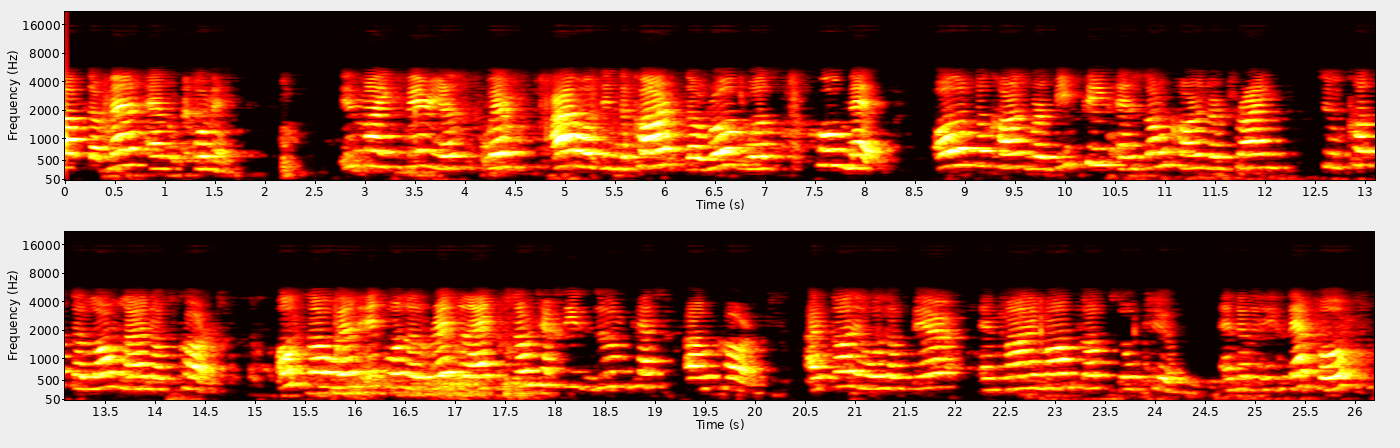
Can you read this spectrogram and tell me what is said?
about the men and women. In my experience, when I was in the car, the road was whole mess. All of the cars were beeping and some cars were trying to cut the long line of cars. Also, when it was a red light, some taxis zoomed past our car. I thought it was unfair, and my mom thought so too. And as an example,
